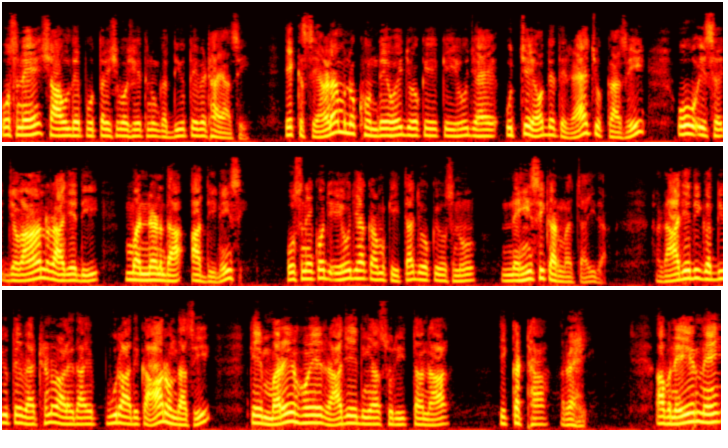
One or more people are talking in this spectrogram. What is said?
ਉਸ ਨੇ ਸ਼ਾਉਲ ਦੇ ਪੁੱਤਰ ਇਸ਼ਬੋਸ਼ੇਤ ਨੂੰ ਗੱਦੀ ਉੱਤੇ ਬਿਠਾਇਆ ਸੀ। ਇੱਕ ਸਿਆਣਾ ਮਨੁੱਖ ਹੁੰਦੇ ਹੋਏ ਜੋ ਕਿ ਇੱਕ ਇਹੋ ਜਿਹੇ ਉੱਚੇ ਅਹੁਦੇ ਤੇ ਰਹਿ ਚੁੱਕਾ ਸੀ, ਉਹ ਇਸ ਜਵਾਨ ਰਾਜੇ ਦੀ ਮੰਨਣ ਦਾ ਆਦੀ ਨਹੀਂ ਸੀ। ਉਸ ਨੇ ਕੁਝ ਇਹੋ ਜਿਹਾ ਕੰਮ ਕੀਤਾ ਜੋ ਕਿ ਉਸ ਨੂੰ ਨਹੀਂ ਸੀ ਕਰਨਾ ਚਾਹੀਦਾ। ਰਾਜੇ ਦੀ ਗੱਦੀ ਉੱਤੇ ਬੈਠਣ ਵਾਲੇ ਦਾ ਇਹ ਪੂਰਾ ਅਧਿਕਾਰ ਹੁੰਦਾ ਸੀ ਕਿ ਮਰੇ ਹੋਏ ਰਾਜੇ ਦੀਆਂ ਸੁਰੀਤਾਂ ਨਾਲ ਇਕੱਠਾ ਰਹੇ। ਅਬਨੇਰ ਨੇ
